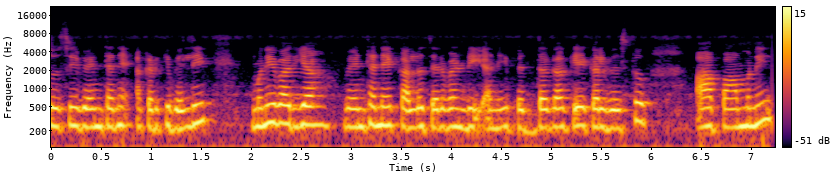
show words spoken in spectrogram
చూసి వెంటనే అక్కడికి వెళ్ళి మునివర్య వెంటనే కళ్ళు తెరవండి అని పెద్దగా కేకలు వేస్తూ ఆ పాముని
